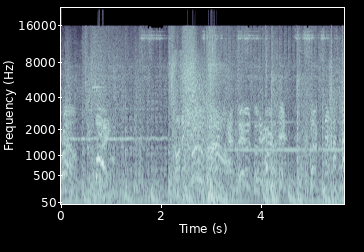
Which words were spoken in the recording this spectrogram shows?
round, fight! Sonic Boom! And there's the first hit! Success!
